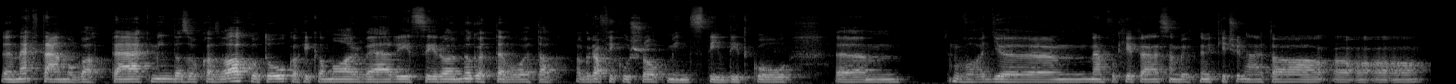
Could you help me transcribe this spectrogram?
ö, megtámogatták mindazok az alkotók, akik a Marvel részéről mögötte voltak, a grafikusok, mint Steve Ditko, vagy nem fog hirtelen eszembe jutni, hogy ki csinálta a, a, a, a,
